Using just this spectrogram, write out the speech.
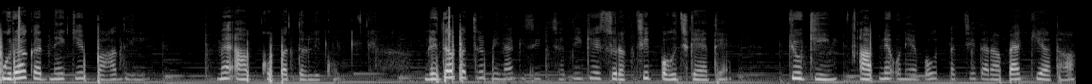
पूरा करने के बाद ही मैं आपको पत्र लिखूं। मृदा पत्र बिना किसी क्षति के सुरक्षित पहुँच गए थे, क्योंकि आपने उन्हें बहुत अच्छी तरह पैक किया था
